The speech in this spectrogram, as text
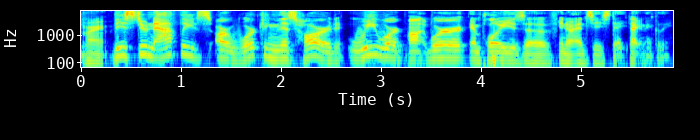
Right. these student athletes are working this hard. We work on, we're employees of, you know, NC State, technically.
